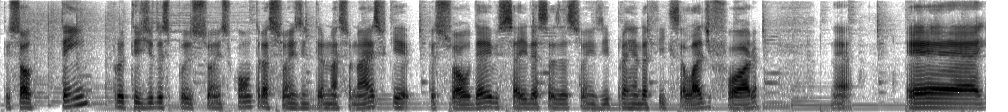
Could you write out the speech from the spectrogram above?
o pessoal tem protegido as posições contra ações internacionais, porque o pessoal deve sair dessas ações e ir para renda fixa lá de fora, né? É,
